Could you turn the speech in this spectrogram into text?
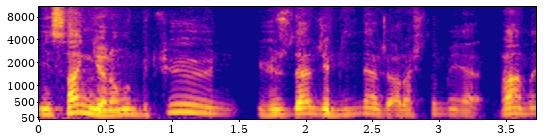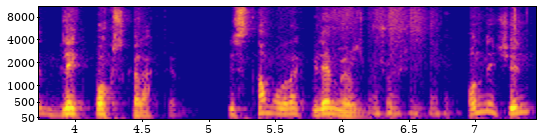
insan genomu bütün yüzlerce binlerce araştırmaya rağmen black box karakterinde. Biz tam olarak bilemiyoruz birçok şeyi. Onun için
